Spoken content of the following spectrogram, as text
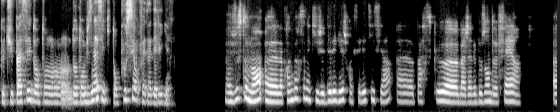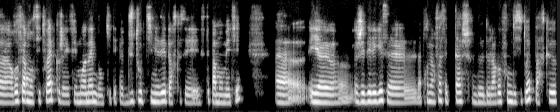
que tu passais dans ton, dans ton business et qui t'ont poussé en fait à déléguer? Bah, justement, euh, la première personne à qui j'ai délégué, je crois que c'est Laetitia, euh, parce que euh, bah, j'avais besoin de faire refaire mon site web que j'avais fait moi-même, donc qui n'était pas du tout optimisé parce que c'était pas mon métier. et j'ai délégué la première fois cette tâche de, de la refonte du site web parce que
